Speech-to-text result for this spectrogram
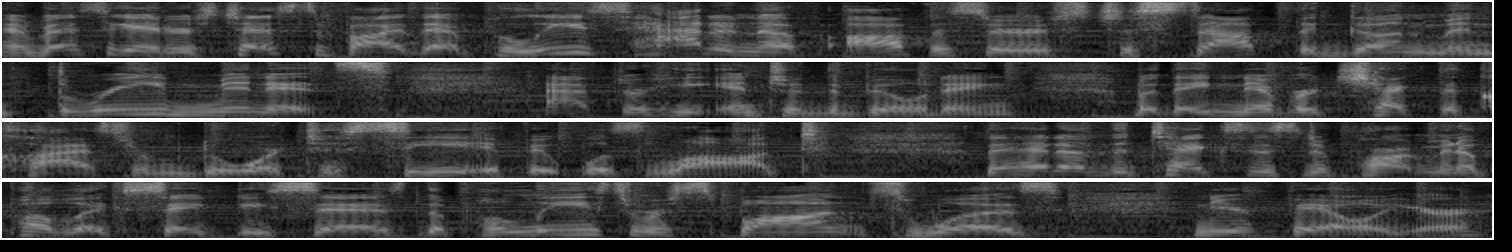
Investigators testified that police had enough officers to stop the gunman three minutes after he entered the building, but they never checked the classroom door to see if it was locked. The head of the Texas Department of Public Safety says the police response was near failure.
